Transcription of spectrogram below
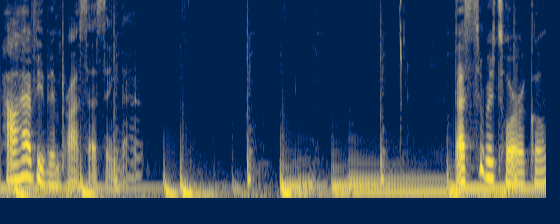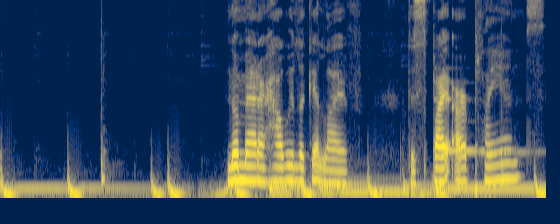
How have you been processing that? That's the rhetorical. No matter how we look at life, despite our plans,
